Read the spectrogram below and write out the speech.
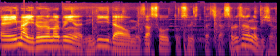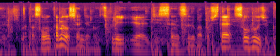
えー、今いろいろな分野でリーダーを目指そうとする人たちがそれぞれのビジョンを描きまたそのための戦略を作り、えー、実践する場として送風塾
